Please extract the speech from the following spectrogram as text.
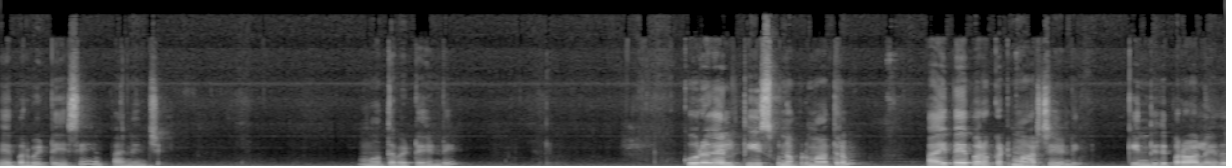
పేపర్ పెట్టేసి పైనుంచి మూత పెట్టేయండి. కూరగాయలు తీసుకున్నప్పుడు మాత్రం పై పేపర్ ఒకటి మార్చేయండి. కిందిది పర్వాలేదు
